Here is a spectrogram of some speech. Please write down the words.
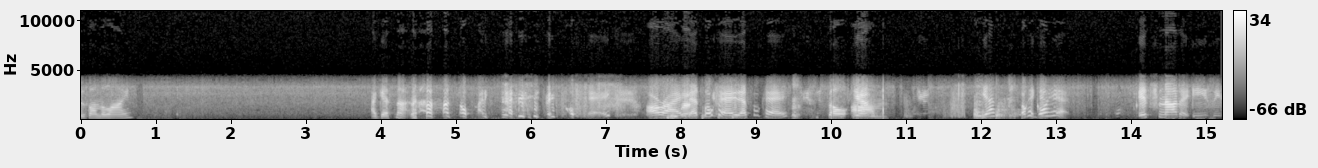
Is on the line? I guess not. Nobody said okay. All right, that's okay. That's okay. So, um, yes. Okay, go ahead. It's not an easy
